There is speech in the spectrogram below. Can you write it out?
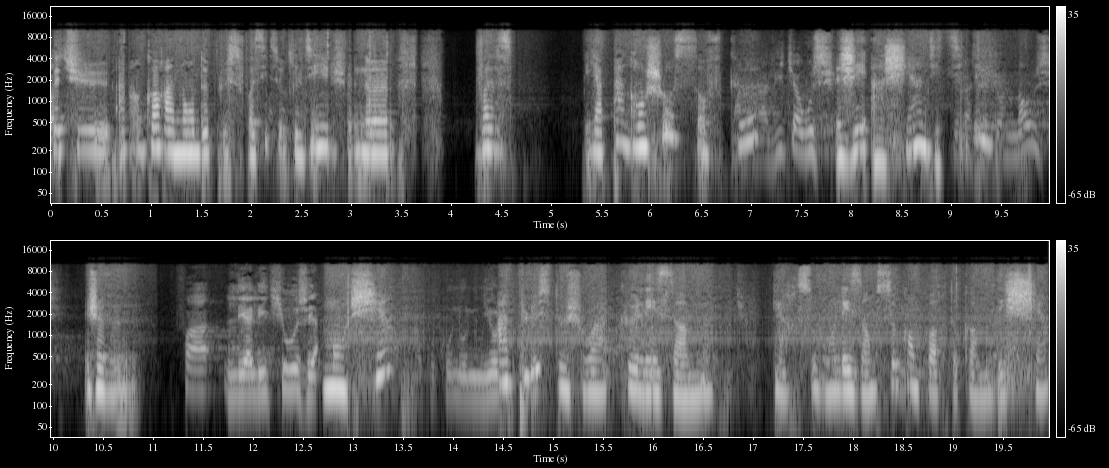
qe tu as encore un nom de plus voici ce qu'il dit j i ya pas grand chose sauf que j'ai un chin dit-il je veux mon hin a plus de joie que les hommes car souvent les hommes se comportent comme des chins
